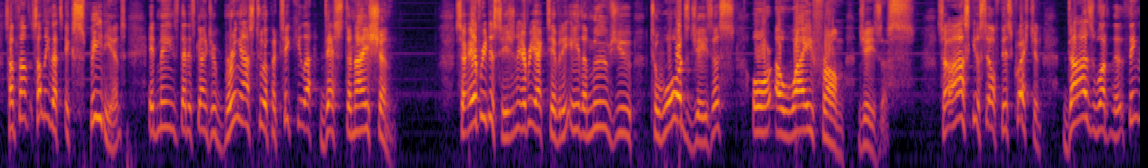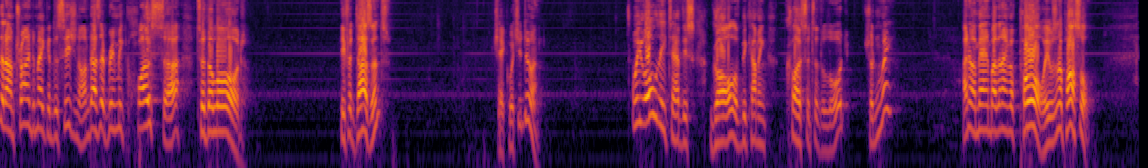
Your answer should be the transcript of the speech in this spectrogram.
Something that's expedient, it means that it's going to bring us to a particular destination. So every decision, every activity either moves you towards Jesus or away from Jesus. So ask yourself this question Does what the thing that I'm trying to make a decision on, does it bring me closer to the Lord? If it doesn't, check what you're doing. We all need to have this goal of becoming closer to the Lord, shouldn't we? I know a man by the name of Paul. He was an apostle.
